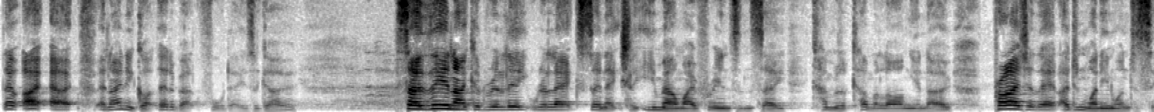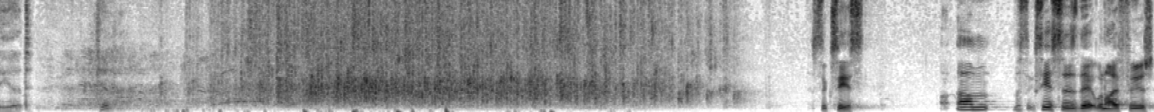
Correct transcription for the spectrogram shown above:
they, I, I, and I only got that about four days ago. So then I could really relax and actually email my friends and say, come, come along, you know. Prior to that, I didn't want anyone to see it. Success. Um, the success is that when I first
